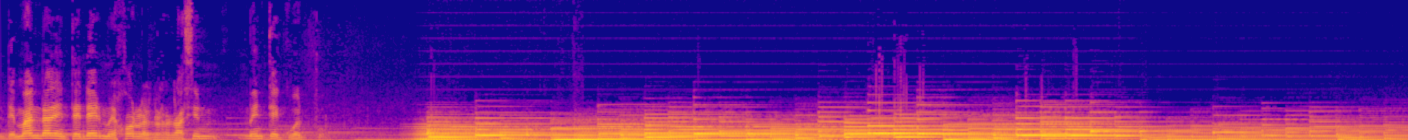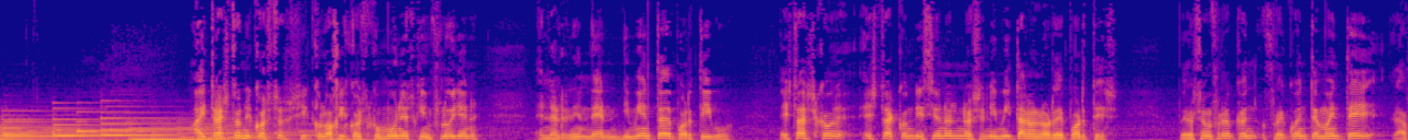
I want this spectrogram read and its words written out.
demanda de entender mejor la relación mente-cuerpo. Hay trastornos psicológicos comunes que influyen en el rendimiento deportivo. Estas, estas condiciones no se limitan a los deportes, pero son frecu- frecuentemente la,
